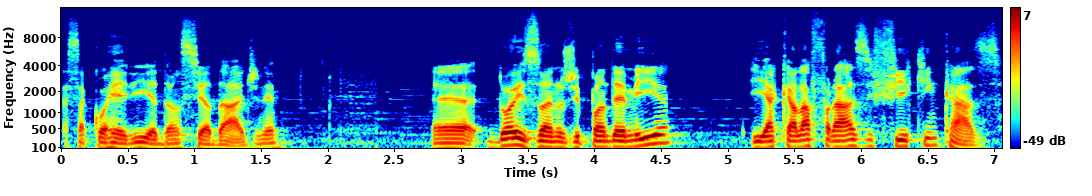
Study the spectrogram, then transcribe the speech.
Essa correria da ansiedade, né? É, dois anos de pandemia e aquela frase fique em casa.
